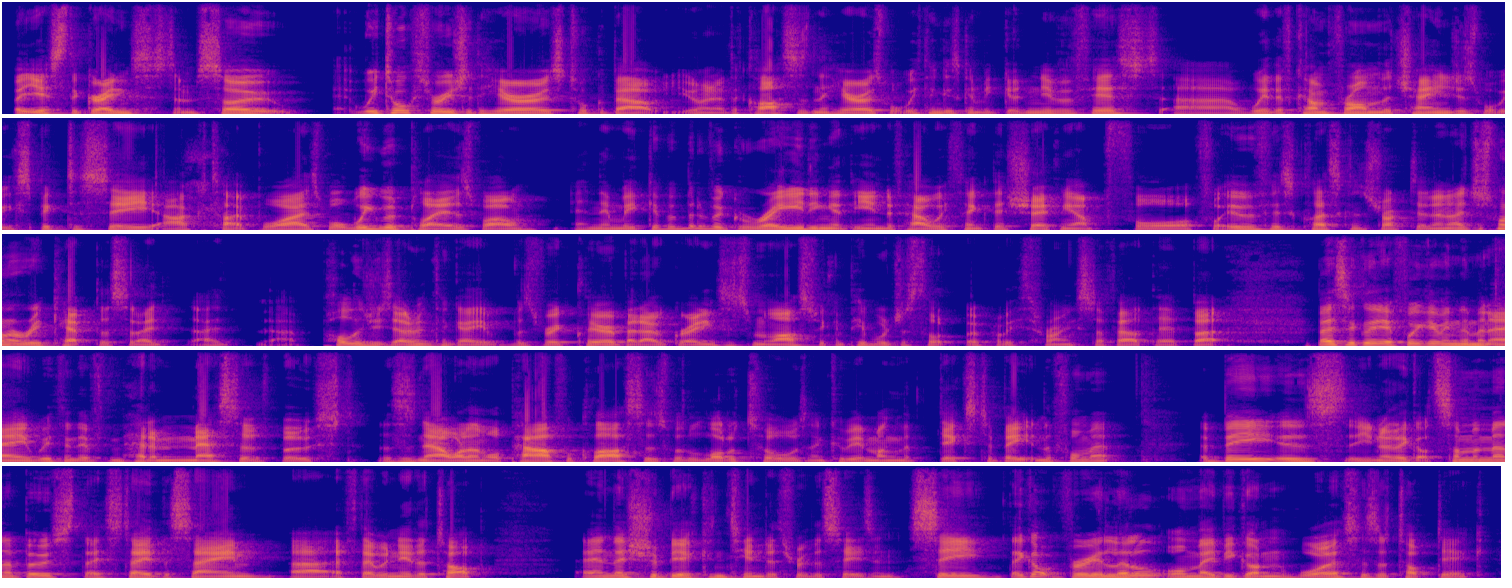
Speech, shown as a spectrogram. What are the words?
But yes, the grading system. So we talk through each of the heroes, talk about you know the classes and the heroes, what we think is going to be good in Everfest, uh, where they've come from, the changes, what we expect to see archetype wise, what we would play as well, and then we give a bit of a grading at the end of how we think they're shaping up for for Everfest class constructed. And I just want to recap this. And I, I apologies, I don't think I was very clear about our grading system last week, and people just thought we we're probably throwing stuff out there. But basically, if we're giving them an A, we think they've had a massive boost. This is now one of the more powerful classes with a lot of tools and could be among the decks to beat in the format. A B is, you know, they got some amount of boost. They stayed the same uh, if they were near the top, and they should be a contender through the season. C, they got very little or maybe gotten worse as a top deck.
